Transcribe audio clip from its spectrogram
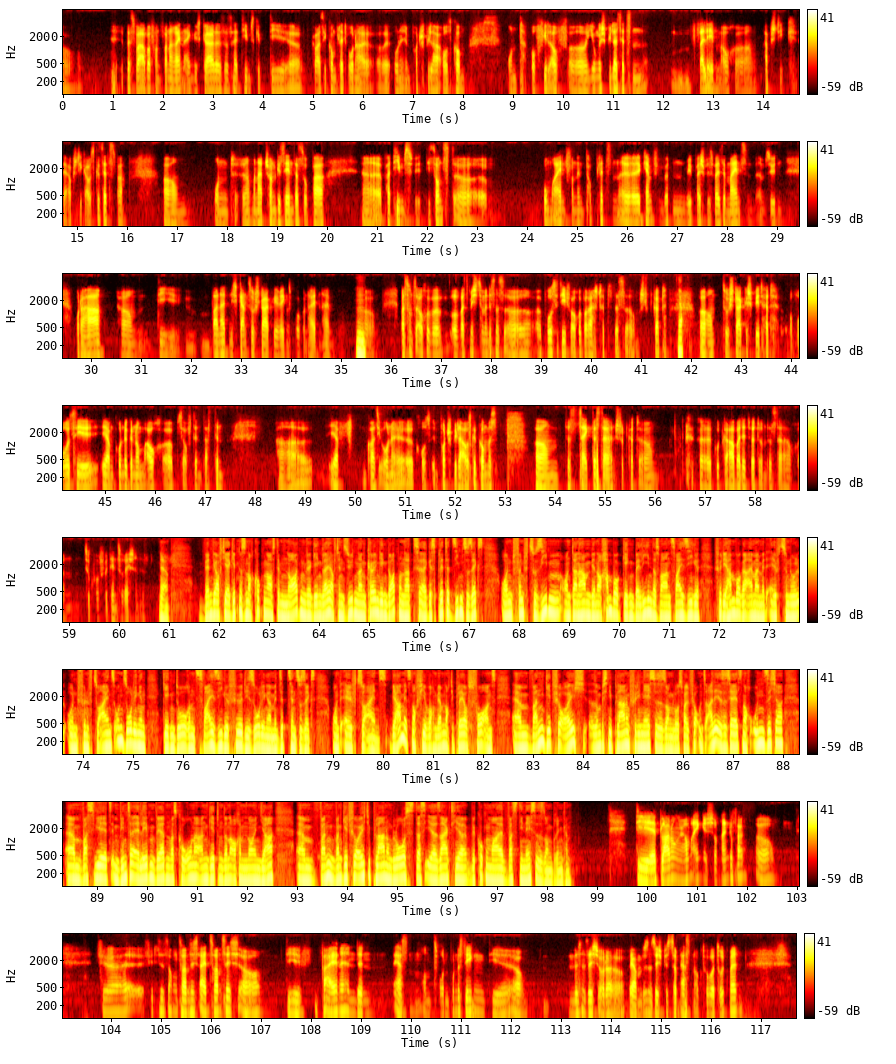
Das war aber von vornherein eigentlich klar, dass es halt Teams gibt, die äh, quasi komplett ohne, äh, ohne Importspieler auskommen und auch viel auf äh, junge Spieler setzen, weil eben auch äh, Abstieg, der Abstieg ausgesetzt war. Ähm, und äh, man hat schon gesehen, dass so paar, äh, paar Teams, die sonst äh, um einen von den Top-Plätzen äh, kämpfen würden, wie beispielsweise Mainz im, im Süden oder Haar. Ähm, die waren halt nicht ganz so stark wie Regensburg und Heidenheim. Mhm. Ähm, was uns auch über, was mich zumindest äh, positiv auch überrascht hat, dass äh, Stuttgart ja. äh, so stark gespielt hat, obwohl sie ja im Grunde genommen auch äh, bis auf den Dustin äh, ja quasi ohne äh, große Importspieler ausgekommen ist. Ähm, das zeigt, dass da in Stuttgart äh, äh, gut gearbeitet wird und dass da auch in Zukunft mit denen zu rechnen ist. Ja. Wenn wir auf die Ergebnisse noch gucken aus dem Norden, wir gehen gleich auf den Süden an. Köln gegen Dortmund hat äh, gesplittet 7 zu 6 und 5 zu 7. Und dann haben wir noch Hamburg gegen Berlin. Das waren zwei Siege für die Hamburger, einmal mit 11 zu 0 und 5 zu 1. Und Solingen gegen Doren, zwei Siege für die Solinger mit 17 zu 6 und 11 zu 1. Wir haben jetzt noch vier Wochen, wir haben noch die Playoffs vor uns. Ähm, wann geht für euch so ein bisschen die Planung für die nächste Saison los? Weil für uns alle ist es ja jetzt noch unsicher, ähm, was wir jetzt im Winter erleben werden, was Corona angeht und dann auch im neuen Jahr. Ähm, wann, wann geht für euch die Planung los, dass ihr sagt, hier, wir gucken mal, was die nächste Saison bringen kann? Die Planungen haben eigentlich schon angefangen. Äh, für, für die Saison 2021. Äh, die Vereine in den ersten und zweiten Bundesligen, die äh, müssen sich oder ja, müssen sich bis zum 1. Oktober zurückmelden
